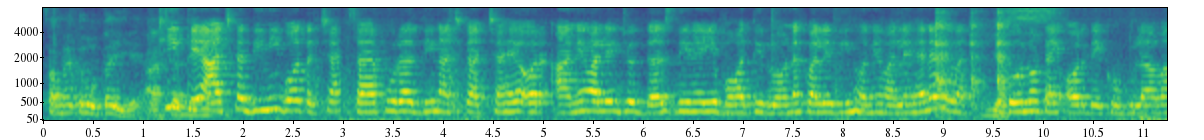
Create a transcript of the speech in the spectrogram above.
समय तो होता ही है ठीक है आज का दिन ही बहुत अच्छा है। सारा पूरा दिन आज का अच्छा है और आने वाले जो दस दिन है ये बहुत ही रौनक वाले दिन होने वाले है ना रेवन Yes. दोनों टाइम और देखो बुलावा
